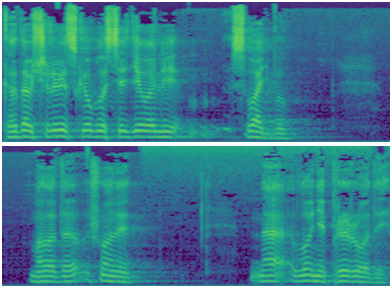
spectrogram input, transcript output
когда в Черновицкой области делали свадьбу молодожены – на лоне природы.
